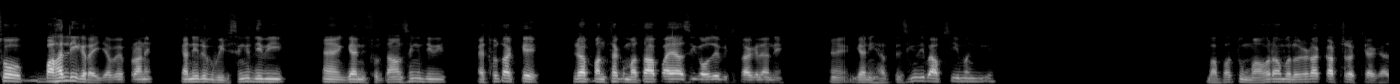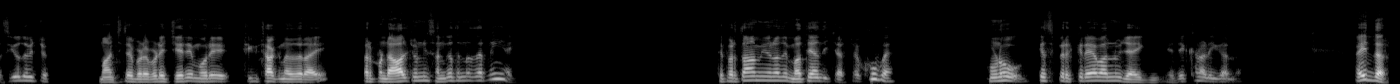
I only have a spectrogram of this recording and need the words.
ਸੋ ਬਹਾਲੀ ਕਰਾਈ ਜਾਵੇ ਪੁਰਾਣੇ ਗਿਆਨੀ ਰਘਵੀਰ ਸਿੰਘ ਦੀ ਵੀ ਗਿਆਨੀ ਸੁਲਤਾਨ ਸਿੰਘ ਦੀ ਵੀ। ਇੱਥੋਂ ਤੱਕ ਕਿ ਜਿਹੜਾ ਪੰਥਕ ਮਤਾ ਪਾਇਆ ਸੀਗਾ ਉਹਦੇ ਵਿੱਚ ਤਾਂ ਅਗਲਿਆਂ ਨੇ ਗਿਆਨੀ ਹਰਪ੍ਰੀਤ ਸਿੰਘ ਦੀ ਵਾਪਸੀ ਮੰਗੀ ਹੈ। ਬਾਬਾ ਤੂੰ ਮਾਹੌਰਾਂ ਵੱਲੋਂ ਜਿਹੜਾ ਇਕੱਠ ਰੱਖਿਆ ਗਿਆ ਸੀ, ਉਹਦੇ ਵਿੱਚ ਮੰਚ ਤੇ ਬੜੇ ਬੜੇ ਚਿਹਰੇ ਮੋਰੇ ਠੀਕ ਠਾਕ ਨਜ਼ਰ ਆਏ। ਪਰ ਪੰਡਾਲ ਚ ਉਨੀ ਸੰਗਤ ਨਜ਼ਰ ਨਹੀਂ ਆਈ। ਤੇ ਪਰ ਤਾਂ ਵੀ ਉਹਨਾਂ ਦੇ ਮਤਿਆਂ ਦੀ ਚਰਚਾ ਖੂਬ ਹੈ। ਹੁਣ ਉਹ ਕਿਸ ਪ੍ਰਕਿਰਿਆ ਵੱਲ ਨੂੰ ਜਾਏਗੀ, ਇਹ ਦੇਖਣ ਵਾਲੀ ਗੱਲ ਹੈ। ਇੱਧਰ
